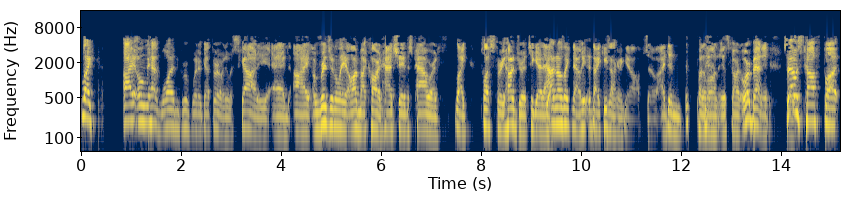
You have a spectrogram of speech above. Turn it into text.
like I only had one group winner get through and it was Scotty and I originally on my card had Seamus Power at like plus 300 to get out. Yeah. And I was like, no, he, like he's not going to get off. So I didn't put him on his card or bet it. So that was tough, but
